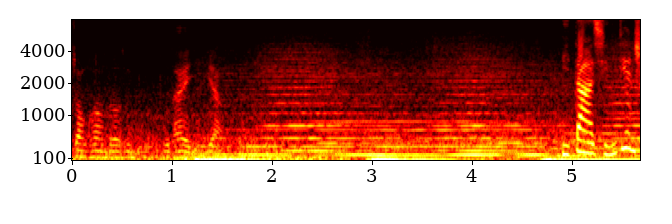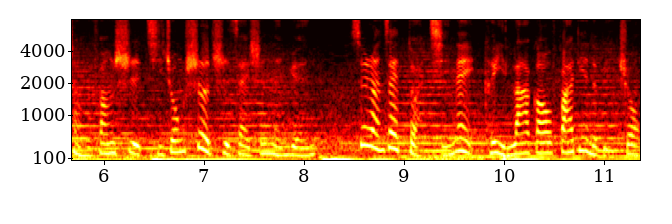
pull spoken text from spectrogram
状况都是不太一样。以大型电厂的方式集中设置再生能源，虽然在短期内可以拉高发电的比重，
